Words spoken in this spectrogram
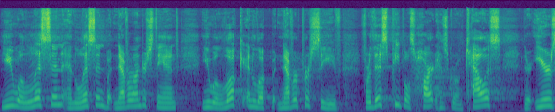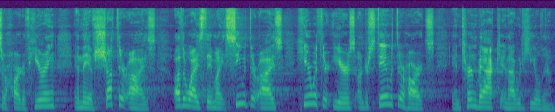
You will listen and listen, but never understand. You will look and look, but never perceive. For this people's heart has grown callous, their ears are hard of hearing, and they have shut their eyes. Otherwise, they might see with their eyes, hear with their ears, understand with their hearts, and turn back, and I would heal them.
